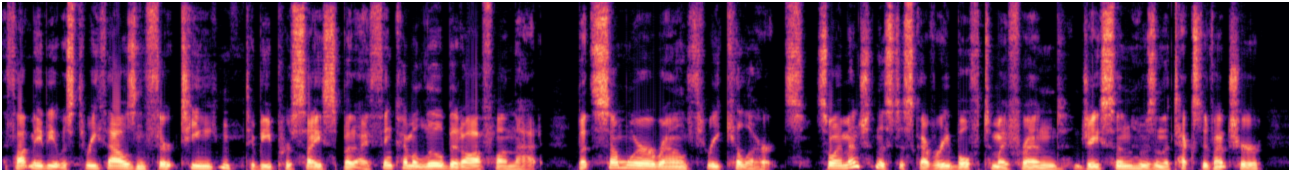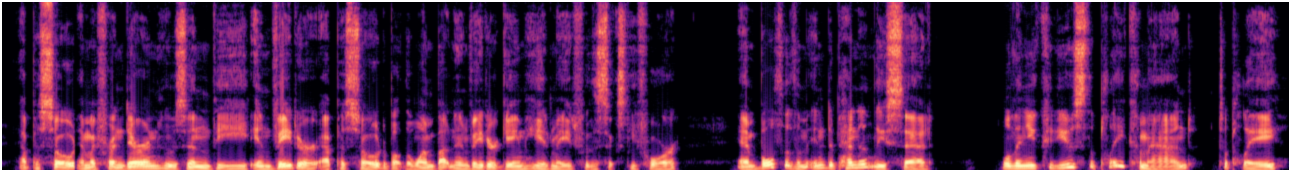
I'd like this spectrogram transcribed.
I thought maybe it was 3013 to be precise, but I think I'm a little bit off on that but somewhere around 3 kilohertz. So I mentioned this discovery both to my friend Jason, who was in the Text Adventure episode, and my friend Darren, who's in the Invader episode about the one button Invader game he had made for the 64. And both of them independently said, well, then you could use the play command to play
